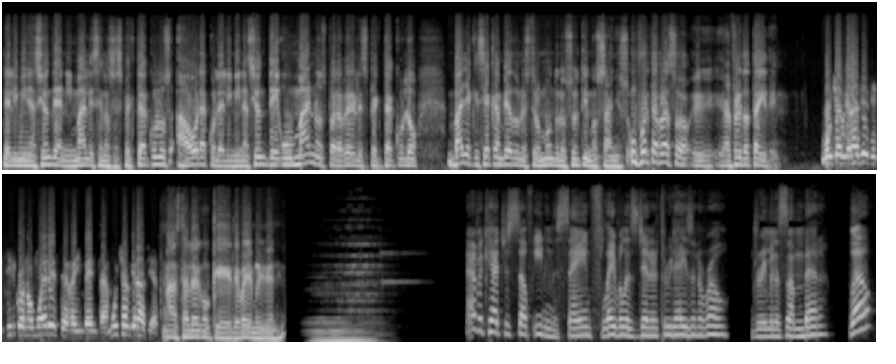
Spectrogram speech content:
la eliminación de animales en los espectáculos, ahora con la eliminación de humanos para ver el espectáculo. Vaya que se ha cambiado nuestro mundo en los últimos años. Un fuerte abrazo, eh, Alfredo Taide. Muchas gracias, el circo no muere, se reinventa. Muchas gracias. Hasta luego, que le vaya muy bien. Ever catch yourself eating the same flavorless dinner three days in a row? Dreaming of something better? Well,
